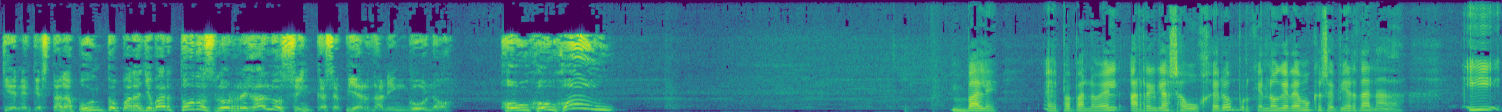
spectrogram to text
Tiene que estar a punto para llevar todos los regalos sin que se pierda ninguno. ¡Ho, ho, ho! Vale. El Papá Noel arregla ese agujero porque no queremos que se pierda nada. Y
